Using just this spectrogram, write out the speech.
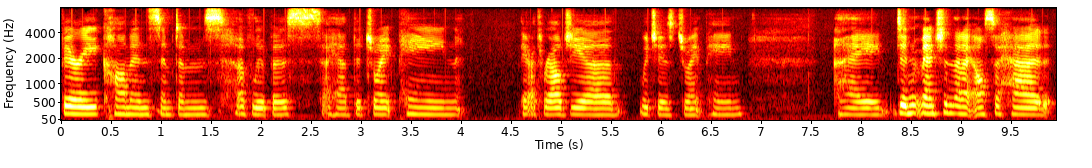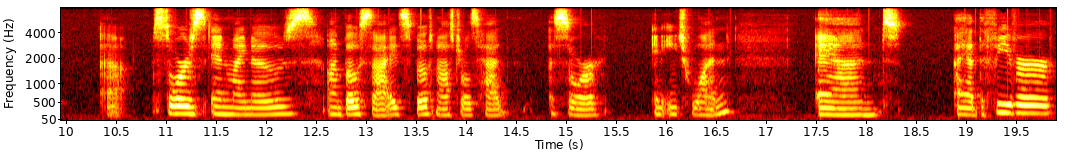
very common symptoms of lupus. I had the joint pain, the arthralgia, which is joint pain. I didn't mention that I also had uh, sores in my nose on both sides. Both nostrils had a sore in each one. And I had the fever,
